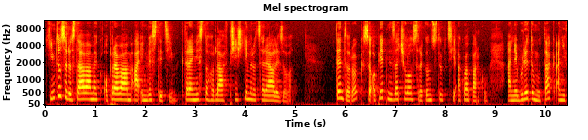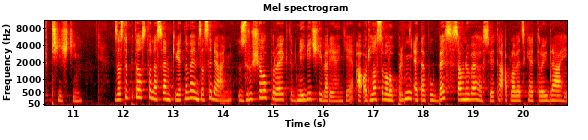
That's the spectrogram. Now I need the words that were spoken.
Tímto se dostáváme k opravám a investicím, které město hodlá v příštím roce realizovat. Tento rok se opět nezačalo s rekonstrukcí akvaparku a nebude tomu tak ani v příštím. Zastupitelstvo na svém květnovém zasedání zrušilo projekt v největší variantě a odhlasovalo první etapu bez saunového světa a plavecké trojdráhy.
